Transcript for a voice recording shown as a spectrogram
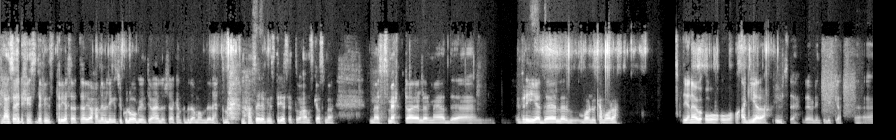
han säger det finns, det finns tre sätt, han är väl ingen psykolog och inte jag heller så jag kan inte bedöma om det är rätt. Men han säger det finns tre sätt att handskas med, med smärta eller med eh, vrede eller vad det nu kan vara. Det ena är att, att, att, agera ut det, det är väl inte lyckat. Eh,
